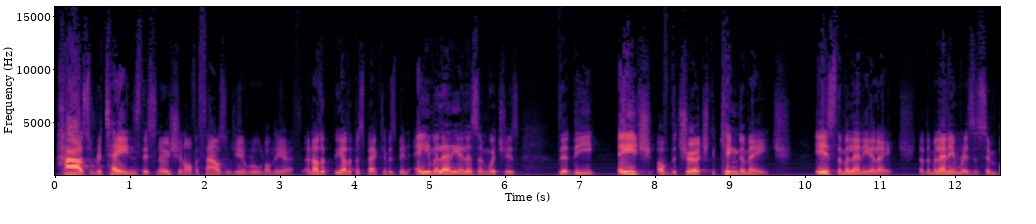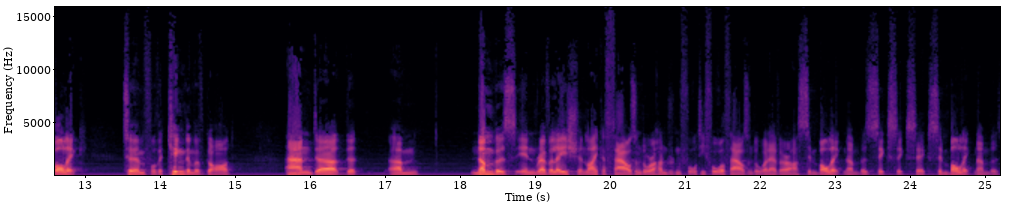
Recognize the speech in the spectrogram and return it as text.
has, retains this notion of a thousand year rule on the earth. Another, the other perspective has been amillennialism, which is that the age of the church, the kingdom age, is the millennial age. That the millennium is a symbolic term for the kingdom of God and uh, that um, numbers in Revelation, like a thousand or 144,000 or whatever, are symbolic numbers, 666, symbolic numbers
